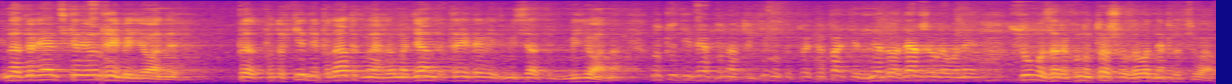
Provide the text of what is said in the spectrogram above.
І на Дорянський район 3 мільйони. Подохідний податок на громадян 3,9 мільйона. Ну тут іде по нафтохіміку Прикарпатті, не додержали вони суму за рахунок того, що завод не працював.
